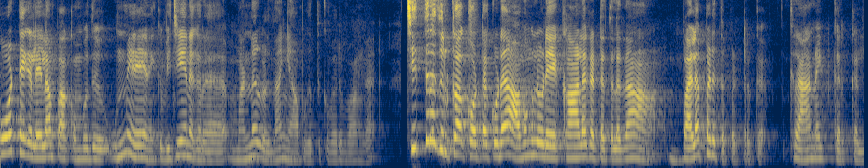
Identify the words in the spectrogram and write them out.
கோட்டைகளெல்லாம் பார்க்கும்போது உண்மையிலே எனக்கு விஜயநகர மன்னர்கள் தான் ஞாபகத்துக்கு வருவாங்க. சித்திரதுர்கா கோட்டை கூட அவங்களுடைய காலகட்டத்தில் தான் பலப்படுத்தப்பட்டிருக்கு. கிரானைட் கற்கள்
